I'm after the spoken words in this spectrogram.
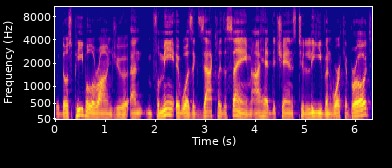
with those people around you. And for me, it was exactly the same. I had the chance to leave and work abroad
